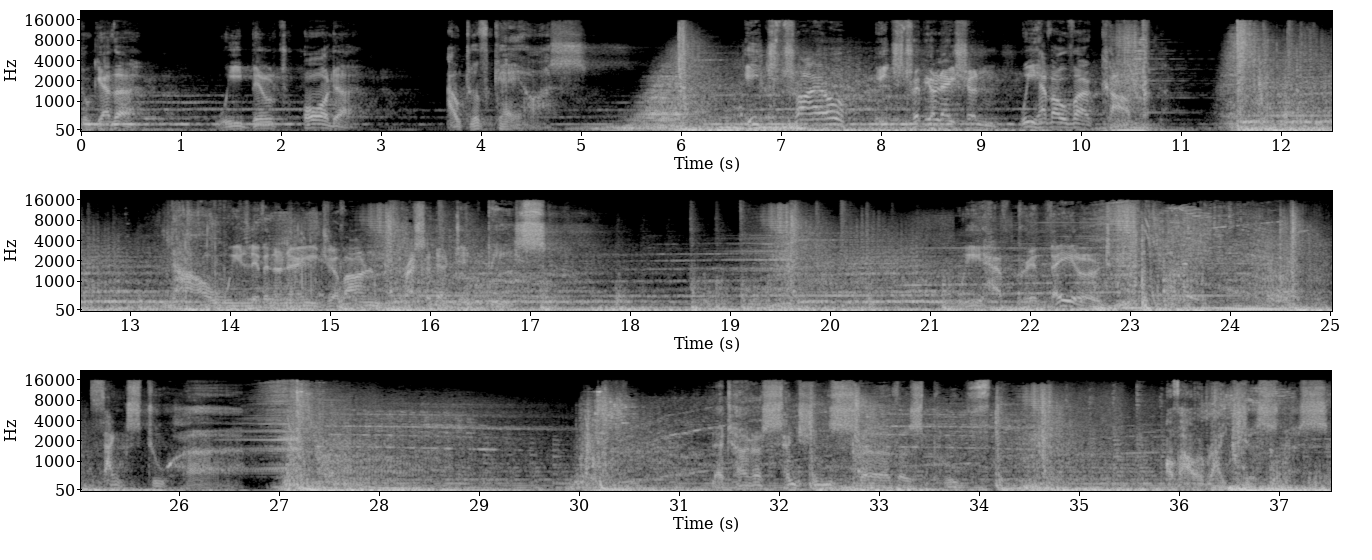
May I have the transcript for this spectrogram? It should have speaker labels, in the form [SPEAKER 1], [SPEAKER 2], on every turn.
[SPEAKER 1] Together, we built order out of chaos. Each trial, each tribulation, we have overcome. Now we live in an age of unprecedented peace. We have prevailed. Thanks to her. Let her ascension serve as proof of our righteousness.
